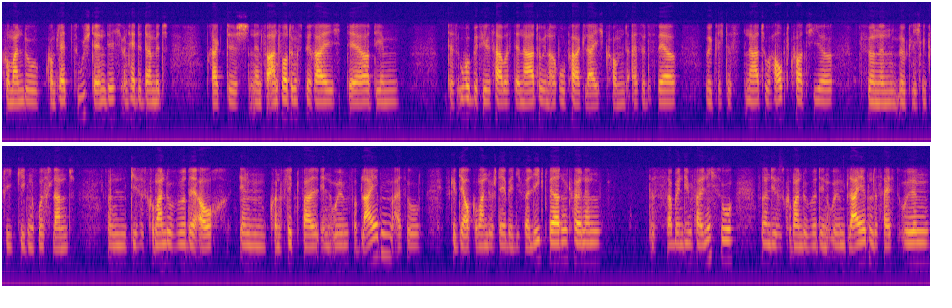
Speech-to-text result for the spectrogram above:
Kommando komplett zuständig und hätte damit praktisch einen Verantwortungsbereich, der dem des Oberbefehlshabers der NATO in Europa gleichkommt. Also das wäre wirklich das NATO-Hauptquartier für einen möglichen Krieg gegen Russland. Und dieses Kommando würde auch im Konfliktfall in Ulm verbleiben. Also gibt ja auch Kommandostäbe, die verlegt werden können. Das ist aber in dem Fall nicht so, sondern dieses Kommando würde in Ulm bleiben. Das heißt, Ulm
